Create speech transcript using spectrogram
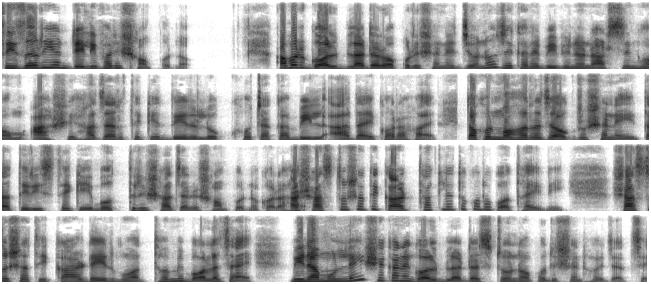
সিজারিয়ান ডেলিভারি সম্পন্ন। আবার গল ব্লাডার অপারেশনের জন্য যেখানে বিভিন্ন নার্সিংহোম আশি হাজার থেকে দেড় লক্ষ টাকা বিল আদায় করা হয়। তখন মহারাজা অগ্রসেনে তা তিরিশ থেকে বত্রিশ হাজারে সম্পন্ন করা হয়। আর স্বাস্থ্যসাথী কার্ড থাকলে তো কোনো কথাই নেই। স্বাস্থ্যসাথী কার্ড এর মাধ্যমে বলা যায়, বিনামূল্যেই সেখানে গল ব্লাডার স্টোন অপারেশন হয়ে যাচ্ছে।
